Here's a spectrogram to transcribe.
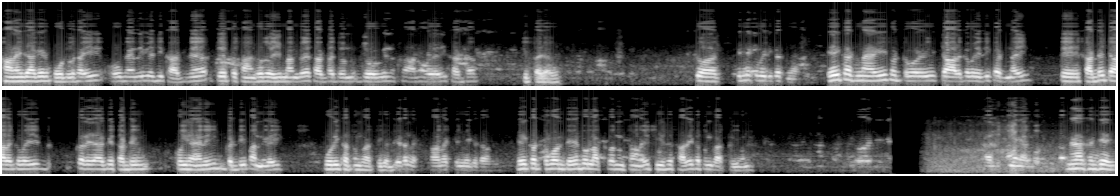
ਥਾਣੇ ਜਾ ਕੇ ਰਿਪੋਰਟ ਲਿਖਾਈ। ਉਹ ਕਹਿੰਦੇ ਵੀ ਅਸੀਂ ਕਰਦੇ ਆ ਤੇ ਪਛਾਣ ਤੋਂ ਅਸੀਂ ਮੰਗ ਰਹੇ ਸਾਡਾ ਜੋ ਜੋ ਵੀ ਨੁਕਸਾਨ ਹੋਇਆ ਜੀ ਸਾਡਾ ਕੀਤਾ ਜਾਵੇ। ਕਿੰਨੇ ਕੁ ਵਜੇ ਦੀ ਘਟਨਾ ਇਹ ਘਟਨਾ ਹੈਗੀ ਘੱਟੋ ਘੱਟ 4 ਕੁ ਵਜੇ ਦੀ ਘਟਨਾ ਜੀ ਤੇ 4:30 ਕੁ ਵਜੇ ਘਰੇ ਆ ਕੇ ਸਾਡੀ ਕੋਈ ਹੈ ਨਹੀਂ ਗੱਡੀ ਭੰਨ ਗਈ। ਪੂਰੀ ਖਤਮ ਕਰਤੀ ਗੱਡੀ। ਇਹਦਾ ਨੁਕਸਾਨ ਕਿੰਨੇ ਕੁ ਦਾ? ਇਹ ਘੱਟੋ ਘੱਟ 1.5 ਲੱਖ ਦਾ ਨੁਕਸਾਨ ਹੈ। ਇਹ ਚੀਜ਼ ਸਾਰੇ ਖਤਮ ਕਰਤੀ ਉਹਨੇ। ਮੇਰਾ ਸੰਜੇ ਜੀ।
